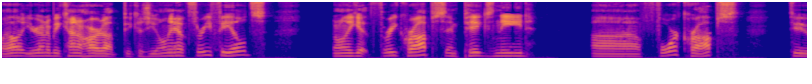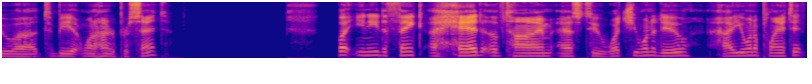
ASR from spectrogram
well, you're going to be kind of hard up because you only have three fields. You only get three crops, and pigs need uh, four crops to uh, to be at 100%. But you need to think ahead of time as to what you want to do, how you want to plant it,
